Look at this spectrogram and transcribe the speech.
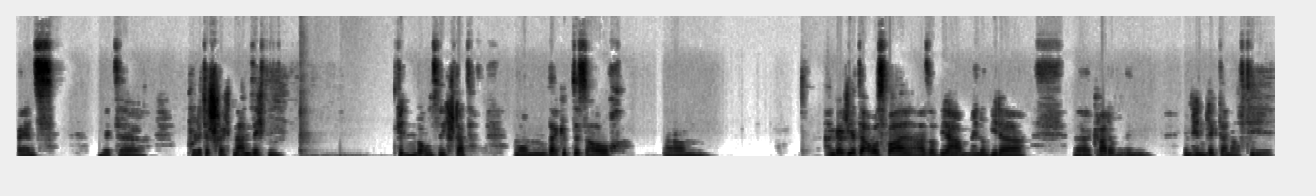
Bands mit äh, politisch rechten Ansichten finden bei uns nicht statt. Ähm, da gibt es auch ähm, engagierte Auswahl. Also wir haben hin und wieder äh, gerade im, im Hinblick dann auf die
